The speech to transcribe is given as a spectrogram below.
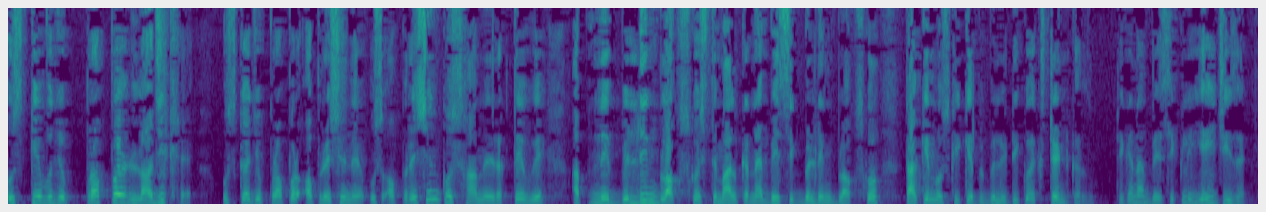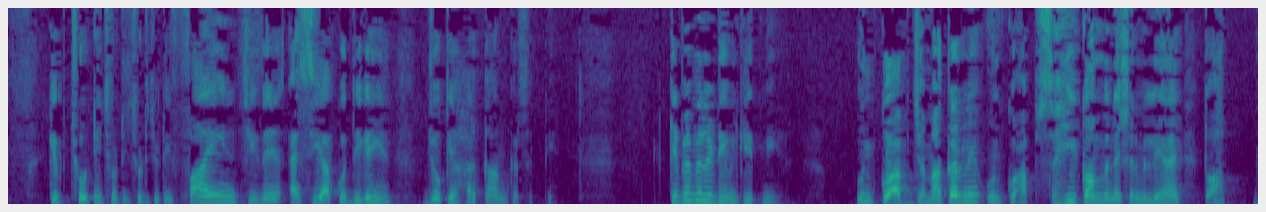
اس کے وہ جو پراپر لاجک ہے، اس کا جو پراپر آپریشن ہے، اس آپریشن کو سامنے رکھتے ہوئے اپنے بلڈنگ بلاکس کو استعمال کرنا ہے بیسک بلڈنگ بلاکس کو، تاکہ میں اس کی کیپبلٹی کو ایکسٹینڈ کر دوں۔ ٹھیک ہے نا؟ بیسکلی یہی چیز ہے کہ چھوٹی چھوٹی چھوٹی چھوٹی فائن چیزیں ایسی آپ کو دی گئی ہیں جو کہ ہر کام کر سکتی ہیں۔ کیپبلٹی ان کی اتنی ہے۔ ان کو آپ جمع کر لیں، ان کو آپ صحیح کمبینیشن میں لے آئیں، تو آپ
